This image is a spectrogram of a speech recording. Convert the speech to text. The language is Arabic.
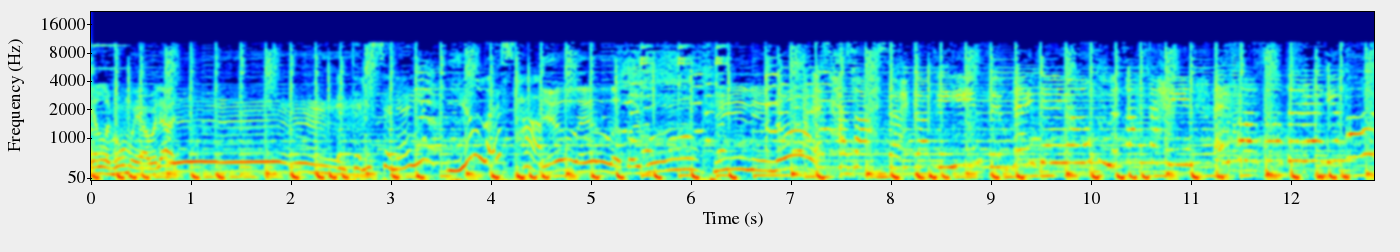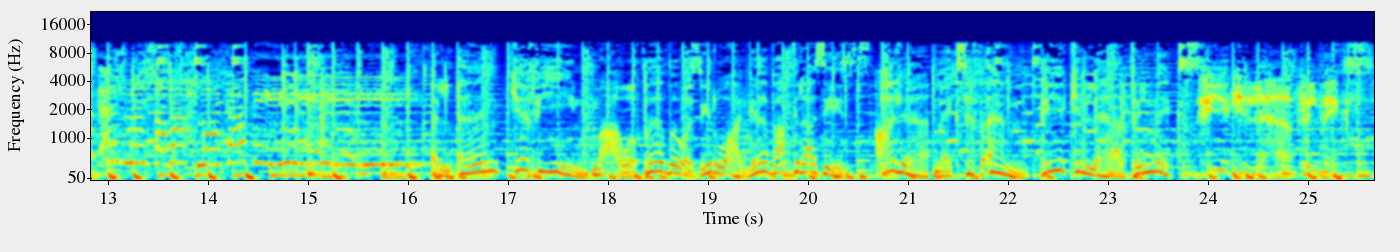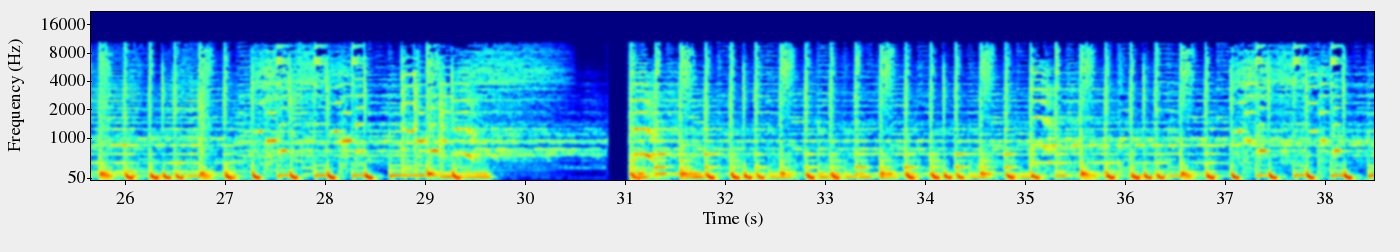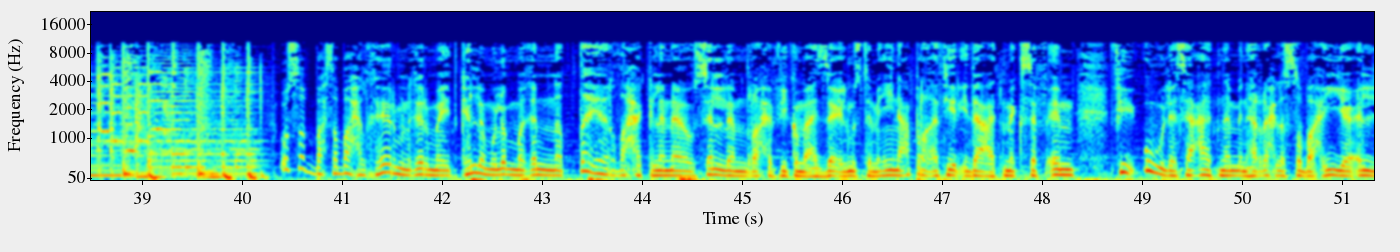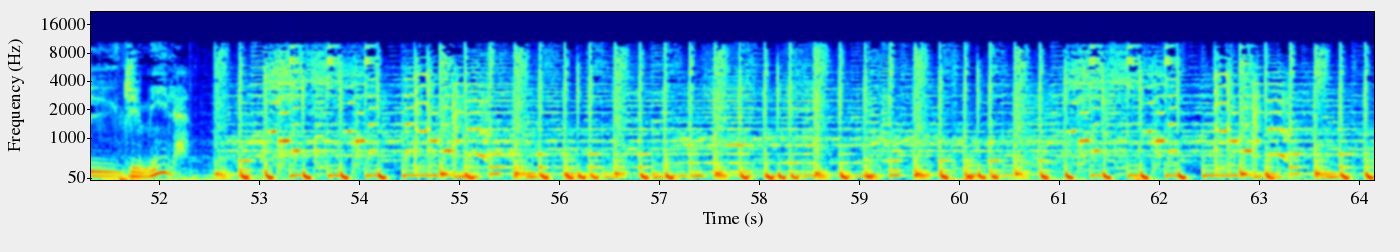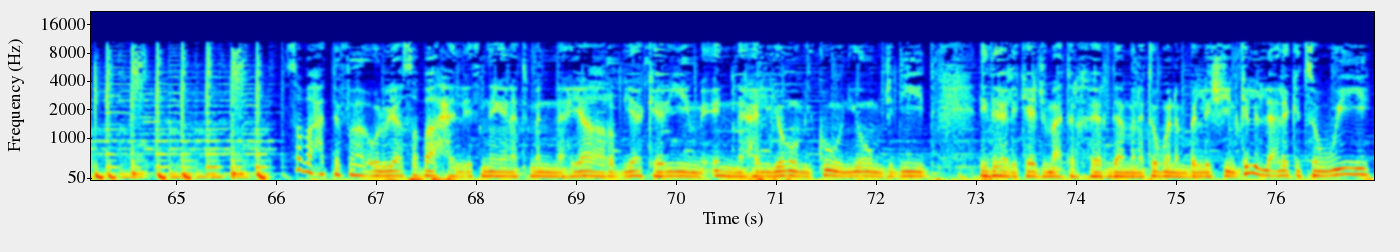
يلا قوموا يا ولاد. انت لسه نايم؟ يلا اصحى. يلا يلا بقوم فيني نوم اصحى صحصح كافيين. في بداية اليوم مصحصحين. الفرصة تراقي فوق أجمل صباح مع كافيين. الآن كافيين مع وفاء وزير وعقاب عبد العزيز على Mix FM. هي كلها في ال Mix. هي كلها في ال Mix. وصبح صباح الخير من غير ما يتكلم ولما غنى الطير ضحك لنا وسلم نرحب فيكم أعزائي المستمعين عبر أثير إذاعة Mix FM في أولى ساعاتنا من هالرحلة الصباحية الجميلة. صباح التفاؤل ويا صباح الاثنين اتمنى يا رب يا كريم إن هاليوم يكون يوم جديد. لذلك يا جماعة الخير دامنا تونا مبلشين. كل اللي عليك تسويه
